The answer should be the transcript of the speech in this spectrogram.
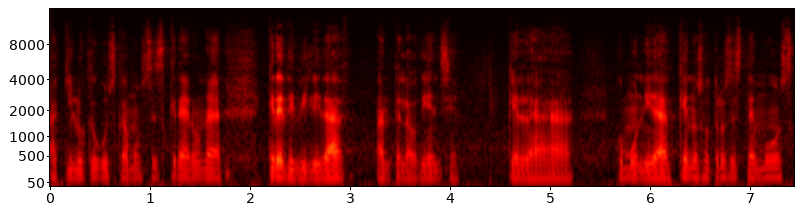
aquí lo que buscamos es crear una credibilidad ante la audiencia, que la comunidad que nosotros estemos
